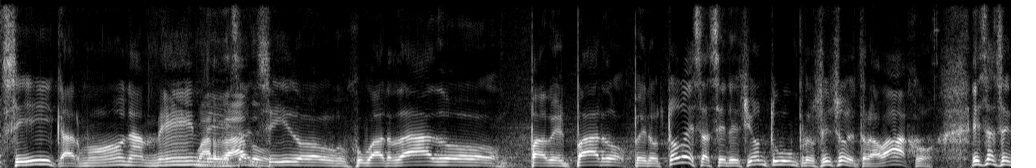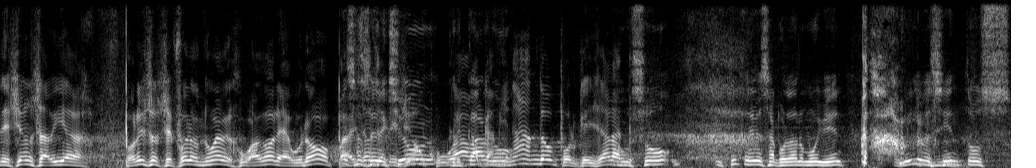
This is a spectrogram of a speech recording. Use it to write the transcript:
Sí, Carmona, Méndez, han sido guardado, Pavel Pardo, pero toda esa selección tuvo un proceso de trabajo. Esa selección sabía, por eso se fueron nueve jugadores a Europa. Esa, selección, jugaba caminando porque ya la usó, tú te debes acordar muy bien, en 1900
